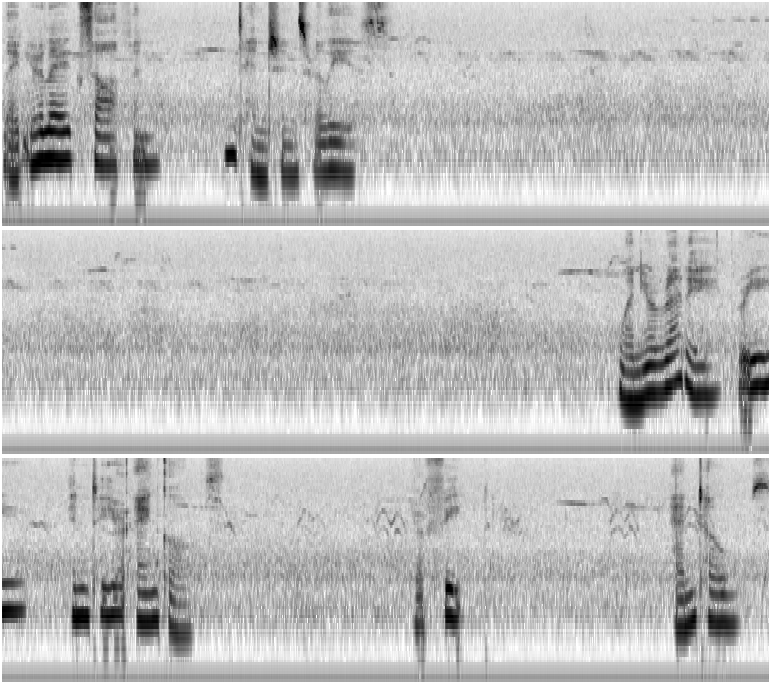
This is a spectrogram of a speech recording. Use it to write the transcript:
Let your legs soften and tensions release. When you're ready, breathe into your ankles, your feet, and toes.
